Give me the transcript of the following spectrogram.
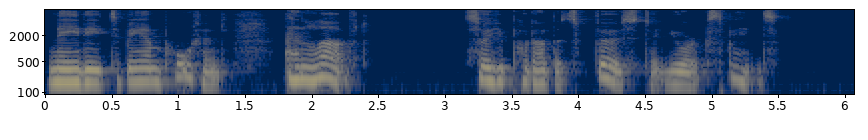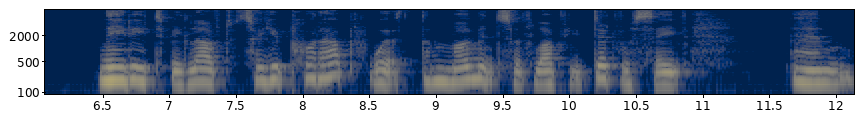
Needed to be important and loved. So you put others first at your expense needy to be loved. So you put up with the moments of love you did receive and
